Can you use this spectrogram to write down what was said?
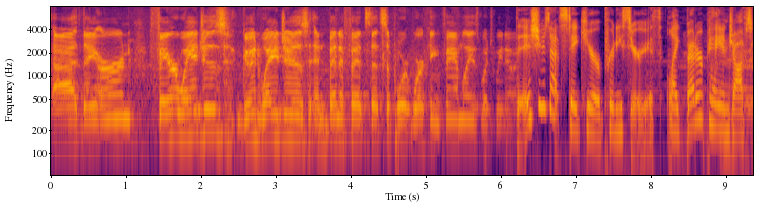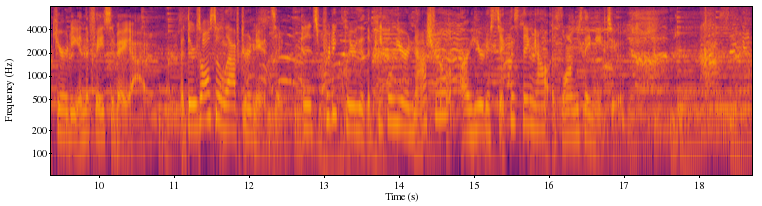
uh, they earn fair wages, good wages, and benefits that support working families, which we know. The issues at stake here are pretty serious, like better pay and job security in the face of AI. But there's also laughter and dancing, and it's pretty clear that the people here in Nashville are here to stick this thing out as long as they need to.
